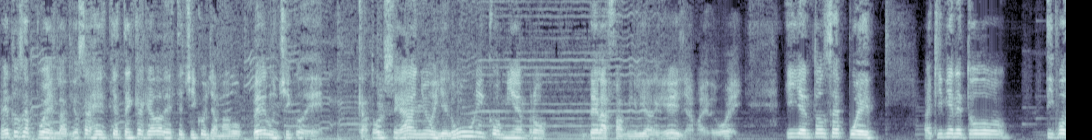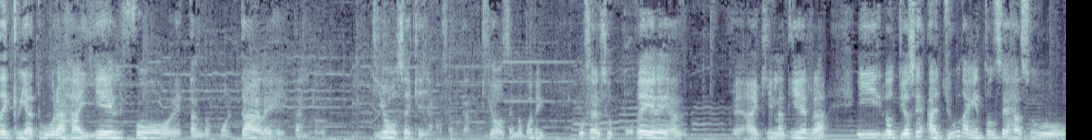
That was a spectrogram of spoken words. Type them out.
Entonces, pues la diosa Hestia está encargada de este chico llamado Bell, un chico de 14 años y el único miembro de la familia de ella, by the way. Y entonces, pues, aquí viene todo tipo de criaturas, hay elfos, están los mortales, están los dioses que ya no son tan dioses, no pueden usar sus poderes aquí en la tierra. Y los dioses ayudan entonces a su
